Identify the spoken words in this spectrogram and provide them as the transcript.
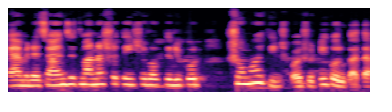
Camera Chayanjit মান্নার সাথে ঈশা ভক্ত রিপোর্ট, সময় তিনশো পঁয়ষট্টি, কলকাতা।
